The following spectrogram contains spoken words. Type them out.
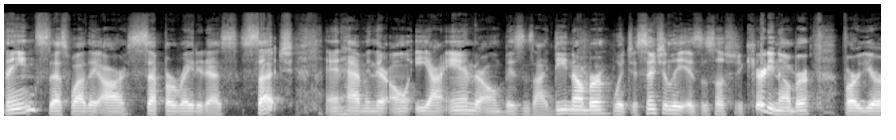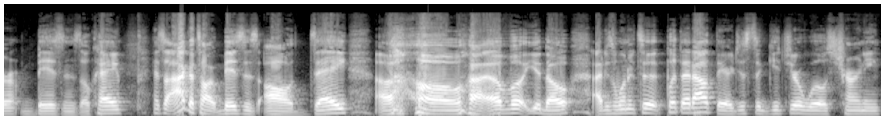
things. That's why they are separated as such and having their own EIN, their own business ID number, which essentially is a social security number for your business. Okay. And so I could talk business all day. Uh, however, you know, I just wanted to put that out there just to get your wheels churning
